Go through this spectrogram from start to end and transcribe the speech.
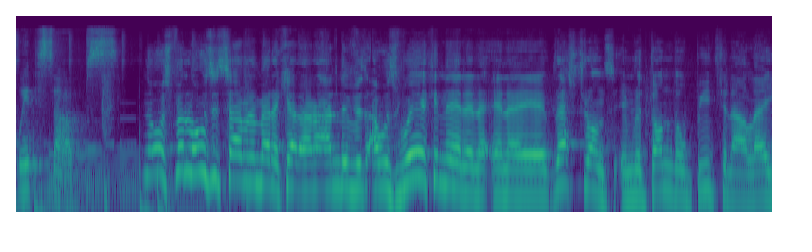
with subs. No, I spent loads of time in America, and, and was, I was working there in a, in a restaurant in Redondo Beach in LA.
